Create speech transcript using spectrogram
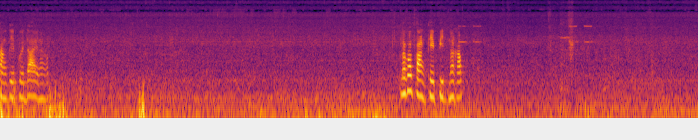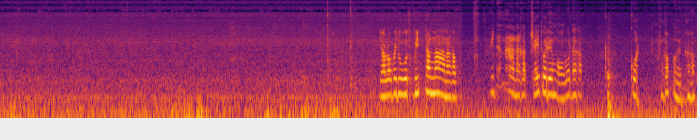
สั่งเตะเปิดได้นะครับ แล้วก็สั่งเตะปิดนะครับเดี๋ยวเราไปดูสวิตช์ด้านหน้านะครับ วิตด้านหน้านะครับ ใช้ตัวเดิมของรถนะครับ กดมันก็เปิดนะครับ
